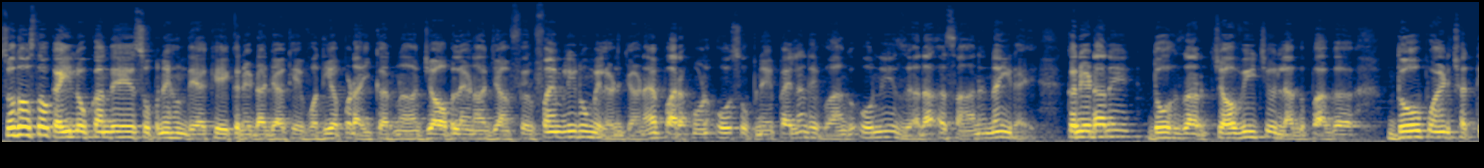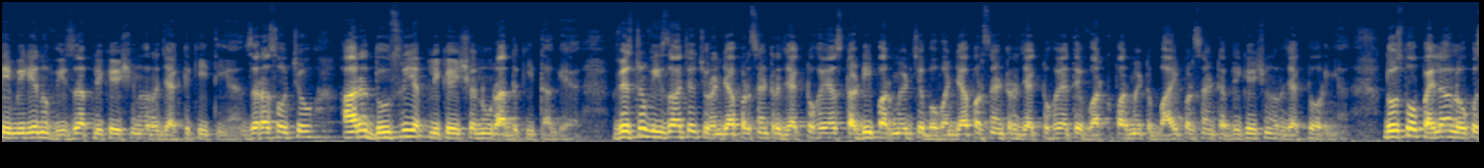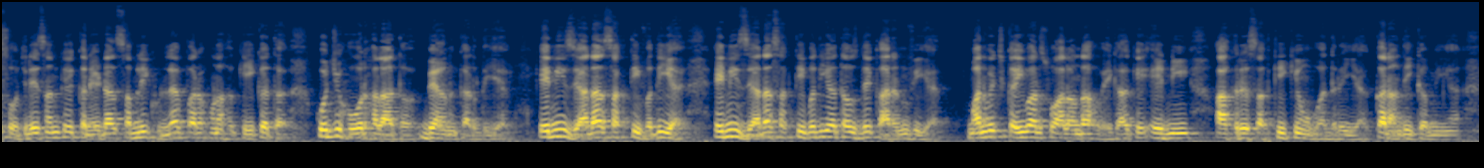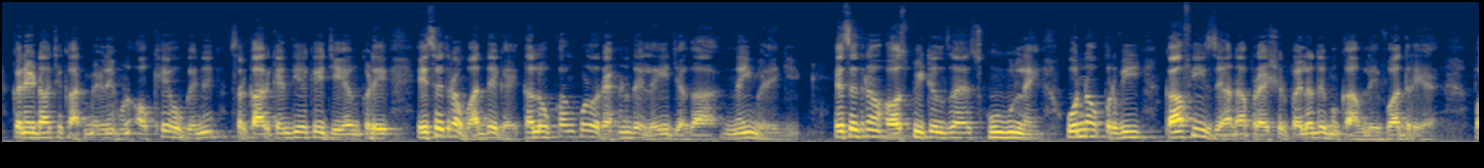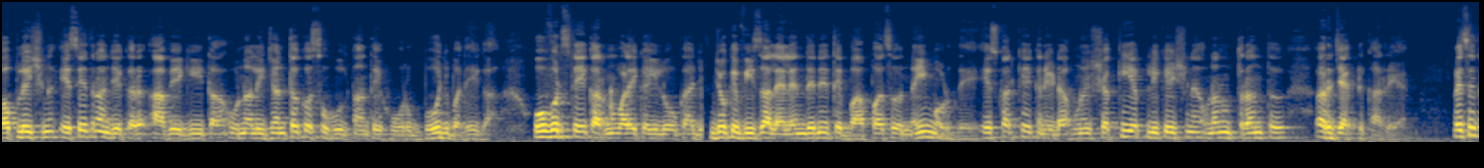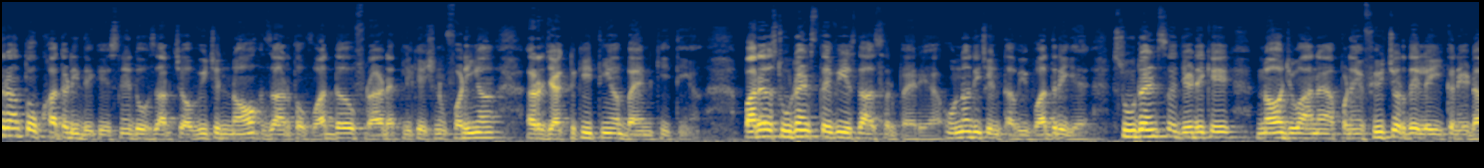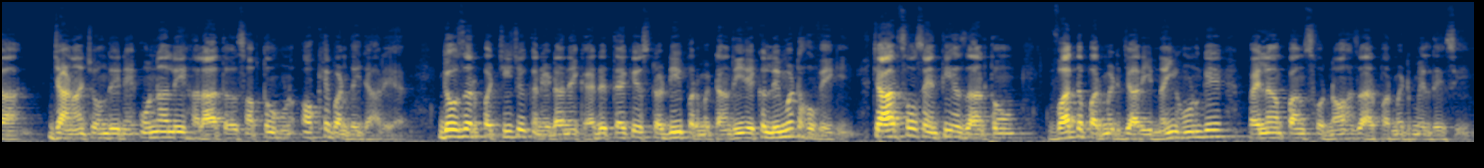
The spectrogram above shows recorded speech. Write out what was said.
ਸੋ ਦੋਸਤੋ, ਕਈ ਲੋਕਾਂ ਦੇ ਸੁਪਨੇ ਹੁੰਦੇ ਆ ਕਿ ਕੈਨੇਡਾ ਜਾ ਕੇ ਵਧੀਆ ਪੜ੍ਹਾਈ ਕਰਨਾ ਜੌਬ ਲੈਣਾ ਜਾਂ ਫਿਰ ਫੈਮਿਲੀ ਨੂੰ ਮਿਲਣ ਜਾਣਾ ਪਰ ਹੁਣ ਉਹ ਸੁਪਨੇ ਪਹਿਲਾਂ ਦੇ ਵਾਂਗ ਉਹਨੇ ਜ਼ਿਆਦਾ ਆਸਾਨ ਨਹੀਂ ਰਹੇ। ਕੈਨੇਡਾ ਨੇ 2024 ਚ ਲਗਭਗ 2.36 ਮਿਲੀਅਨ ਵੀਜ਼ਾ ਐਪਲੀਕੇਸ਼ਨ ਰਿਜੈਕਟ ਕੀਤੀਆਂ। ਜ਼ਰਾ ਸੋਚੋ, ਹਰ ਦੂਸਰੀ ਐਪਲੀਕੇਸ਼ਨ ਨੂੰ ਰੱਦ ਕੀਤਾ ਗਿਆ। ਵਿਜ਼ਟਰ ਵੀਜ਼ਾ ਚ 54% ਰਿਜੈਕਟ ਹੋਇਆ, ਸਟੱਡੀ ਪਰਮਿਟ ਚ 52% ਰਿਜੈਕਟ ਹੋਇਆ ਤੇ ਵਰਕ ਪਰਮਿਟ 22% ਐਪਲੀਕੇਸ਼ਨ ਰਿਜੈਕਟ ਹੋ ਰਹੀਆਂ। ਦੋਸਤੋ, ਪਹਿਲਾਂ ਲੋਕ ਸੋਚਦੇ ਸਨ ਕਿ ਕੈਨੇਡਾ ਸਭ ਲਈ ਖੁੱਲ੍ਹਾ ਪਰ ਹੁਣ ਹਕੀਕਤ ਕੁਝ ਹੋਰ ਹਾਲਾਤ ਬਿਆਨ ਕਰਦੀ ਹੈ। ਇੰਨੀ ਜ਼ਿਆਦਾ ਸਖਤੀ ਵਧੀ ਹੈ, ਇੰਨੀ ਜ਼ਿਆਦਾ ਸਖਤੀ ਵਧੀ ਹੈ ਤਾਂ ਉਸ ਦੇ ਕਾਰਨ ਵੀ ਹੈ। ਮਨ ਵਿੱਚ ਕਈ ਵਾਰ ਸਵਾਲ ਆਉਂਦਾ ਹੋਵੇਗਾ ਕਿ ਇੰਨੀ ਆਖਰ ਸਖਤੀ ਕਿਉਂ ਵੱਧ ਰਹੀ ਹੈ ਘਰਾਂ ਦੀ ਕਮੀ ਆ। ਕੈਨੇਡਾ 'ਚ ਘਰ ਮਿਲਣੇ ਹੁਣ ਔਖੇ ਹੋ ਗਏ ਨੇ। ਸਰਕਾਰ ਕਹਿੰਦੀ ਹੈ ਕਿ ਜੇ ਅੰਕੜੇ ਇਸੇ ਤਰ੍ਹਾਂ ਵਧਦੇ ਗਏ ਤਾਂ ਲੋਕਾਂ ਕੋਲ ਰਹਿਣ ਦੇ ਲਈ ਜਗ੍ਹਾ ਨਹੀਂ ਮਿਲੇਗੀ। ਇਸੇ ਤਰ੍ਹਾਂ ਹਸਪੀਟਲਸ ਹੈ ਸਕੂਲ ਨੇ ਉਹਨਾਂ ਉੱਪਰ ਵੀ ਕਾਫੀ ਜ਼ਿਆਦਾ ਪ੍ਰੈਸ਼ਰ ਪਹਿਲਾਂ ਦੇ ਮੁਕਾਬਲੇ ਵੱਧ ਰਿਹਾ ਹੈ। ਪੋਪੂਲੇਸ਼ਨ ਇਸੇ ਤਰ੍ਹਾਂ ਜੇਕਰ ਆਵੇਗੀ ਤਾਂ ਉਹਨਾਂ ਲਈ ਜਨਤਕ ਸਹੂਲਤਾਂ ਤੇ ਹੋਰ ਬੋਝ ਵਧੇਗਾ। ਓਵਰਸਟੇ ਕਰਨ ਵਾਲੇ ਕਈ ਲੋਕ ਆ ਜੋ ਕਿ ਵੀਜ਼ਾ ਲੈ ਲੈਂਦੇ ਨੇ ਤੇ ਵਾਪਸ ਨਹੀਂ ਮੁੜਦੇ। ਇਸ ਕਰਕੇ ਕੈਨੇਡਾ ਹੁਣ ਸ਼ੱਕੀ ਐਪਲੀਕੇਸ਼ਨ ਹੈ, ਉਹਨਾਂ ਨੂੰ ਤੁਰੰਤ ਰਿਜੈਕਟ ਕਰ ਰਿਹਾ ਹੈ। ਇਸੇ ਤਰ੍ਹਾਂ ਧੋਖਾਧੜੀ ਦੇ ਕੇਸ ਨੇ 2024 ਚ 9000 ਤੋਂ ਵੱਧ ਫਰਾਡ ਐਪਲੀਕੇਸ਼ਨ ਫੜੀਆਂ ਰਿਜੈਕਟ ਕੀਤੀਆਂ ਬੈਨ ਕੀਤੀਆਂ। ਪਰ ਸਟੂਡੈਂਟਸ ਤੇ ਵੀ ਇਸ ਦਾ ਅਸਰ ਪੈ ਰਿਹਾ। ਉਹਨਾਂ ਦੀ ਚਿੰਤਾ ਵੀ ਵੱਧ ਰਹੀ ਹੈ। ਸਟੂਡੈਂਟਸ ਜਿਹੜੇ ਕਿ ਨੌਜਵਾਨ ਹੈ ਆਪਣੇ ਫਿਊਚਰ ਦੇ ਲਈ ਕੈਨੇਡਾ ਜਾਣਾ ਚਾਹੁੰਦੇ ਨੇ, ਉਹਨਾਂ ਲਈ ਹਾਲਾਤ ਸਭ ਤੋਂ ਹੁਣ ਔਖੇ ਬਣਦੇ ਜਾ ਰਹੇ ਆ 2025 ਚ ਕੈਨੇਡਾ ਨੇ ਕਹਿ ਦਿੱਤਾ ਕਿ ਸਟੱਡੀ ਪਰਮਿਟਾਂ ਦੀ ਇੱਕ ਲਿਮਟ ਹੋਵੇਗੀ। 437000 ਤੋਂ ਵੱਧ ਪਰਮਿਟ ਜਾਰੀ ਨਹੀਂ ਹੋਣਗੇ। ਪਹਿਲਾਂ 509000 ਪਰਮਿਟ ਮਿਲਦੇ ਸੀ।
